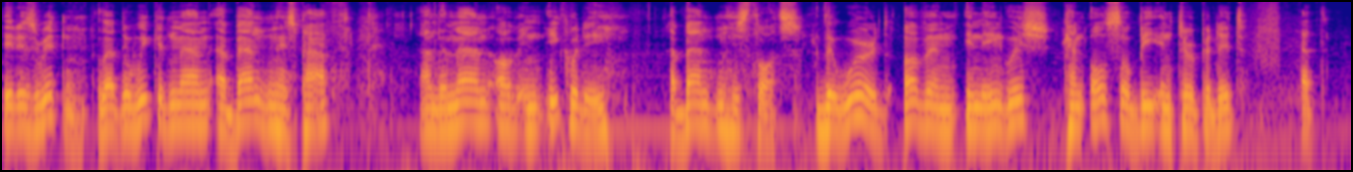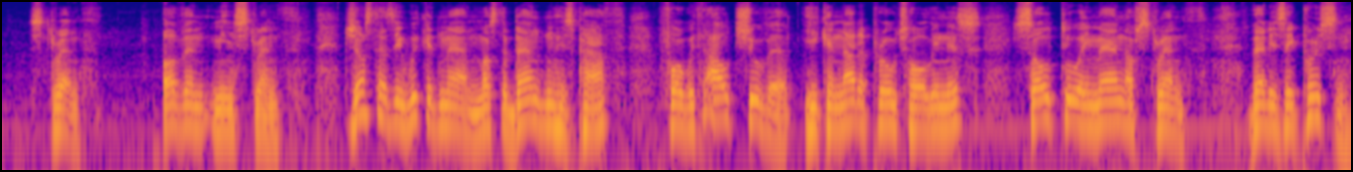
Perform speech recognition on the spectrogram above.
It is written, Let the wicked man abandon his path, and the man of iniquity abandon his thoughts. The word oven in English can also be interpreted at strength. Oven means strength. Just as a wicked man must abandon his path, for without tshuva he cannot approach holiness, so too a man of strength, that is, a person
